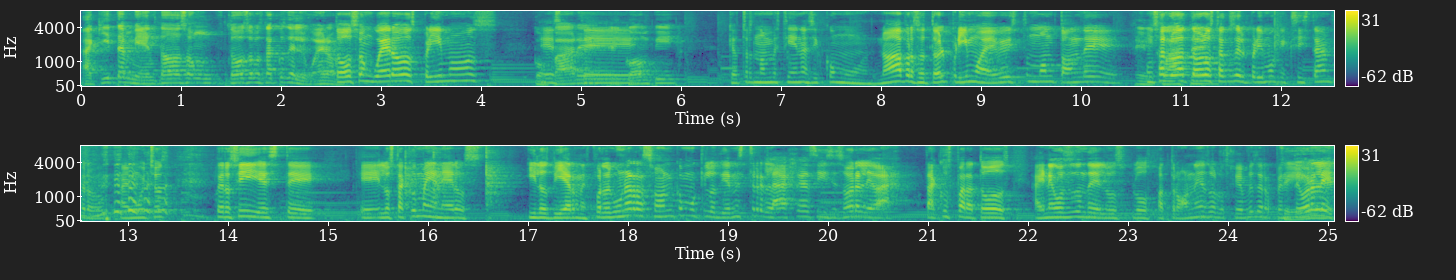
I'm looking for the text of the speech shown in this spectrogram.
Aquí también, todos son, todos son los tacos del güero. Todos son güeros, primos. Compare, este, el compi. ¿Qué otros nombres tienen así como.? No, pero sobre todo el primo. eh, He visto un montón de. El un saludo a todos los tacos del primo que existan, pero hay muchos. Pero sí, este. eh, los tacos mañaneros y los viernes. Por alguna razón, como que los viernes te relajas y dices, órale, va. Tacos para todos. Hay negocios donde los, los patrones o los jefes de repente, Sí. órale,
